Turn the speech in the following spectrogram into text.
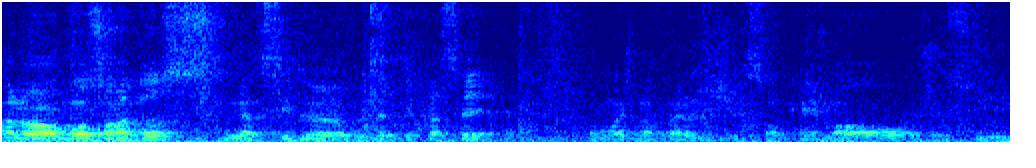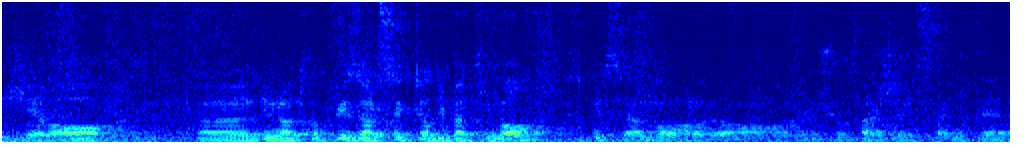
Alors, bonsoir à tous. Merci de vous être déplacés. moi, je m'appelle Gilson Clément. Je suis gérant euh, d'une entreprise dans le secteur du bâtiment, spécialement dans le chauffage sanitaire.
